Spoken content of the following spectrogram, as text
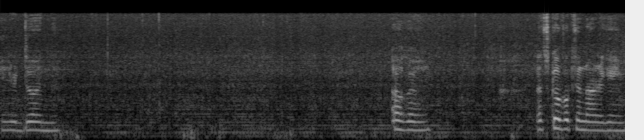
And you're done. Okay. Let's go back to another game.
